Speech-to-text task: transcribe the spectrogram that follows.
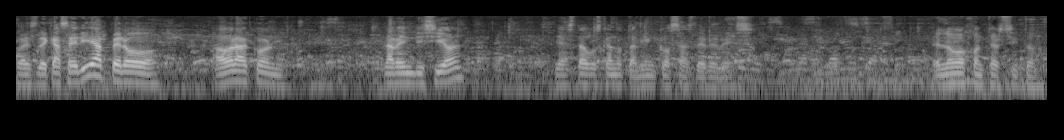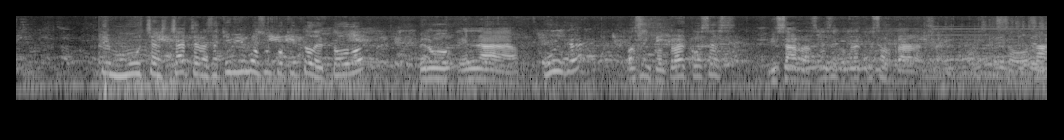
pues de cacería, pero ahora con la bendición ya está buscando también cosas de bebés. El nuevo Huntercito. Muchas chácharas, aquí vimos un poquito de todo, pero en la pulga vas a encontrar cosas bizarras, vas a encontrar cosas raras ahí. Eso, o sea,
